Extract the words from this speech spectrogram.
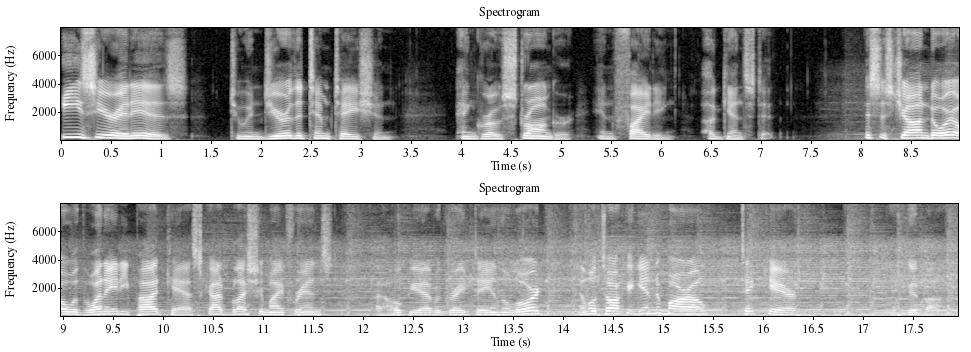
easier it is to endure the temptation and grow stronger in fighting against it. This is John Doyle with 180 Podcast. God bless you, my friends. I hope you have a great day in the Lord, and we'll talk again tomorrow. Take care, and goodbye.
